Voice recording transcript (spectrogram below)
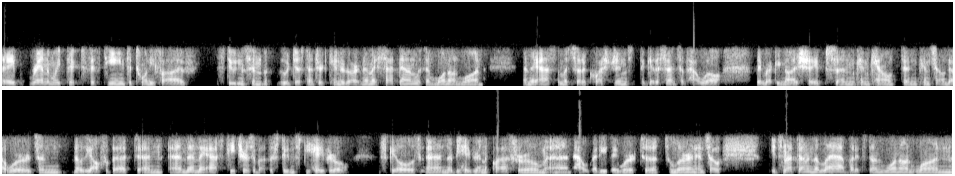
they randomly picked 15 to 25 students in, who had just entered kindergarten, and they sat down with them one on one, and they asked them a set of questions to get a sense of how well they recognize shapes and can count and can sound out words and know the alphabet and and then they asked teachers about the students behavioral skills and their behavior in the classroom and how ready they were to to learn. And so it's not done in the lab but it's done one on one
